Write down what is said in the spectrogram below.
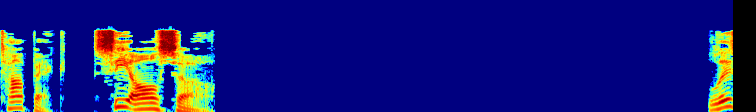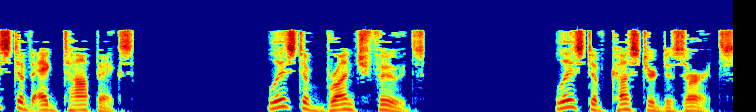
Topic: See also. List of egg topics. List of brunch foods. List of custard desserts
